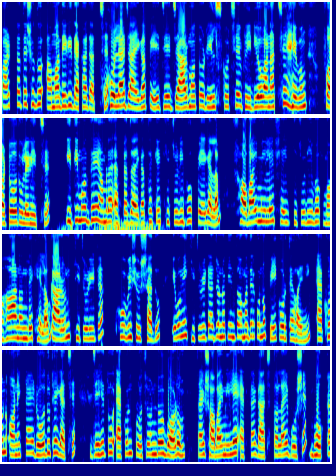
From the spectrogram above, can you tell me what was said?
পার্কটাতে শুধু আমাদেরই দেখা যাচ্ছে। খোলা জায়গা পেয়ে যে যার মতো রিলস করছে ভিডিও বানাচ্ছে এবং ফটোও তুলে নিচ্ছে। ইতিমধ্যেই আমরা একটা জায়গা থেকে খিচুড়ি ভোগ পেয়ে গেলাম। সবাই মিলে সেই খিচুড়ি ভোগ মহা আনন্দে খেলাম। কারণ খিচুড়িটা খুবই সুস্বাদু এবং এই খিচুড়িটার জন্য কিন্তু আমাদের কোনো পে করতে হয়নি। এখন অনেকটাই রোদ উঠে গেছে, যেহেতু এখন প্রচণ্ড গরম, তাই সবাই মিলে একটা গাছতলায় বসে ভোগটা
